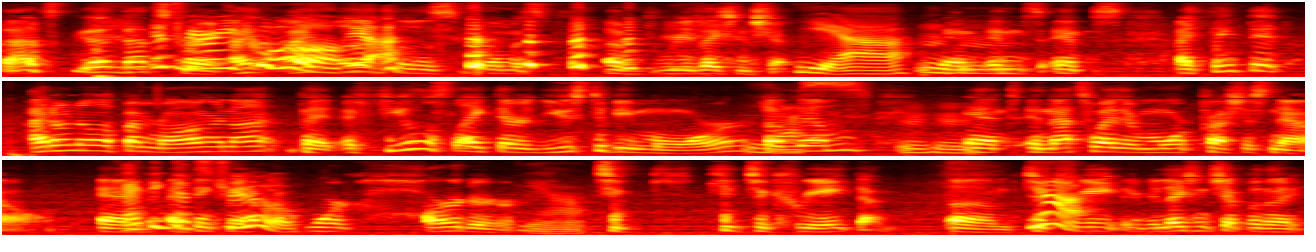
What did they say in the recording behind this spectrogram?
that's good. That's it's great. very cool. I, I love yeah. those moments of relationship. Yeah. Mm-hmm. And, and, and I think that I don't know if I'm wrong or not, but it feels like there used to be more yes. of them, mm-hmm. and and that's why they're more precious now. And I think that's I think true. We have to work harder yeah. to to create them um, to yeah. create a relationship with a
